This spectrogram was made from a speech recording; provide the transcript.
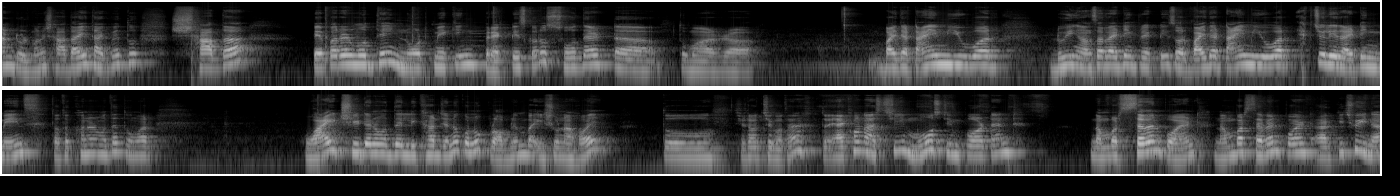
unruled মানে সাদাই থাকবে। তো সাদা পেপারের মধ্যেই নোট মেকিং প্র্যাকটিস করো সো দ্যাট তোমার by the time you are doing answer writing practice or by the time you are actually writing mains ততক্ষণের মধ্যে তোমার হোয়াইট শিটের মধ্যে লেখার যেন কোনো প্রবলেম বা ইস্যু না হয়। তো সেটা হচ্ছে কথা। তো এখন আসছি most important number seven point number seven point আর কিছুই না।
